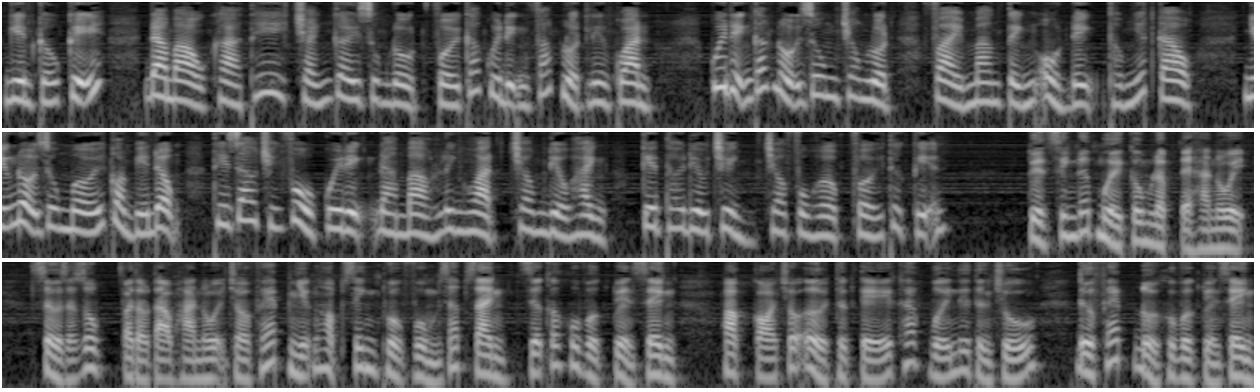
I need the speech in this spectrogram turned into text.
nghiên cứu kỹ, đảm bảo khả thi tránh gây xung đột với các quy định pháp luật liên quan. Quy định các nội dung trong luật phải mang tính ổn định, thống nhất cao. Những nội dung mới còn biến động thì giao chính phủ quy định đảm bảo linh hoạt trong điều hành, kịp thời điều chỉnh cho phù hợp với thực tiễn. Tuyển sinh lớp 10 công lập tại Hà Nội, Sở Giáo dục và Đào tạo Hà Nội cho phép những học sinh thuộc vùng giáp danh giữa các khu vực tuyển sinh hoặc có chỗ ở thực tế khác với nơi thường trú được phép đổi khu vực tuyển sinh.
